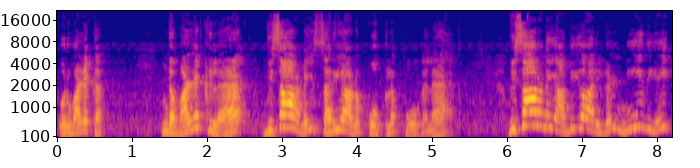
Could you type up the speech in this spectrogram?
ஒரு வழக்க. இந்த வழக்குல விசாரணை சரியான போக்குல போகல. விசாரணை அதிகாரிகள் நீதியை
